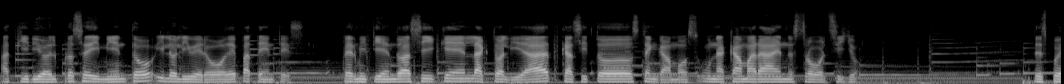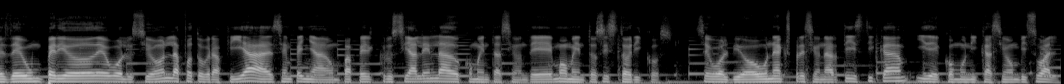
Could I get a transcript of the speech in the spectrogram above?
adquirió el procedimiento y lo liberó de patentes, permitiendo así que en la actualidad casi todos tengamos una cámara en nuestro bolsillo. Después de un periodo de evolución, la fotografía ha desempeñado un papel crucial en la documentación de momentos históricos. Se volvió una expresión artística y de comunicación visual.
